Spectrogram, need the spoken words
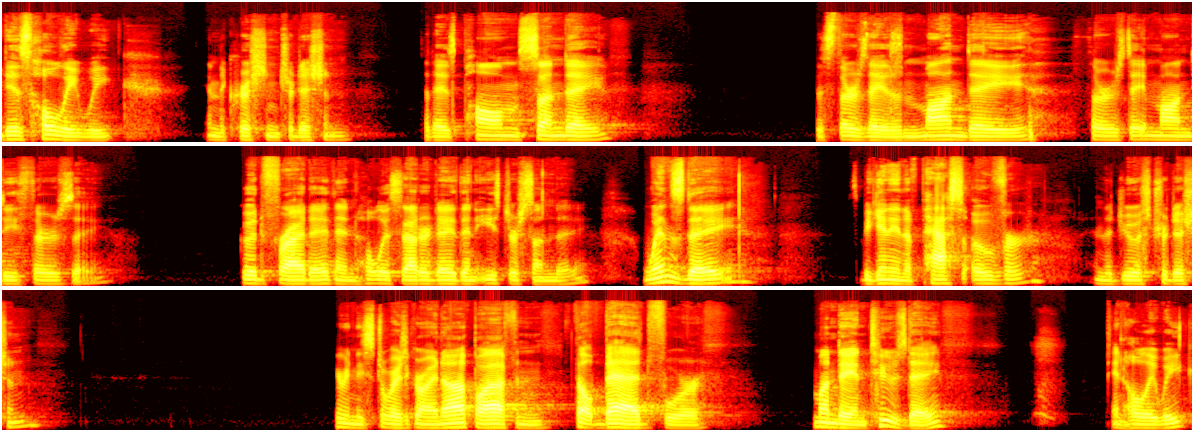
It is Holy Week in the Christian tradition. Today is Palm Sunday. This Thursday is Monday, Thursday, Maundy Thursday. Good Friday, then Holy Saturday, then Easter Sunday. Wednesday, the beginning of Passover in the Jewish tradition. Hearing these stories growing up, I often felt bad for Monday and Tuesday in Holy Week.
